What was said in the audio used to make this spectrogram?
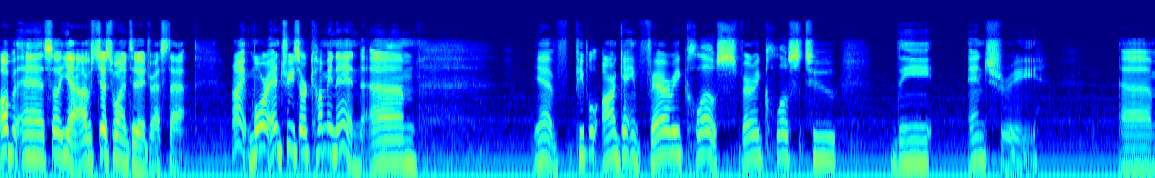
oh, uh, so yeah, I was just wanting to address that. Right, more entries are coming in. Um, yeah, people are getting very close, very close to the entry. Um,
